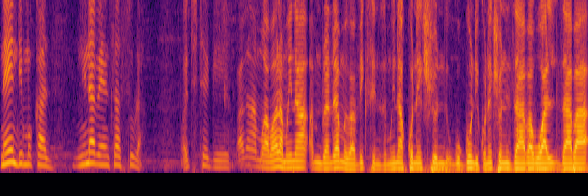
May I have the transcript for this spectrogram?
naye ndi mukazi nina bensasula okitegeera bagamba abawala mulina mwe ba vixens mulina connection gundi connection z'aba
